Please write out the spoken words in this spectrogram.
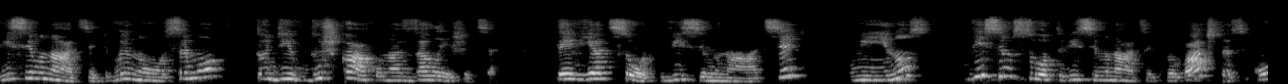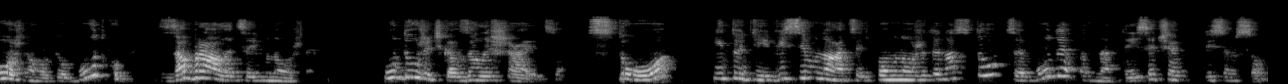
18 виносимо, тоді в дужках у нас залишиться 918 мінус 818. Ви бачите, з кожного добутку забрали цей множник. У дужечках залишається 100, і тоді 18 помножити на 100 – це буде 1800.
